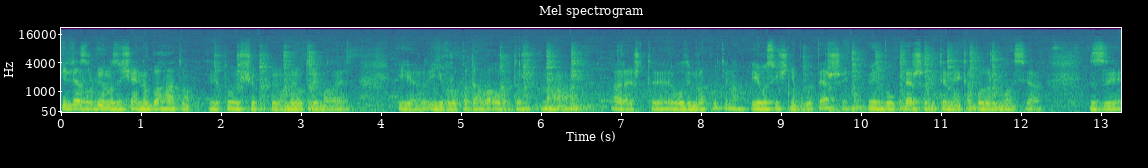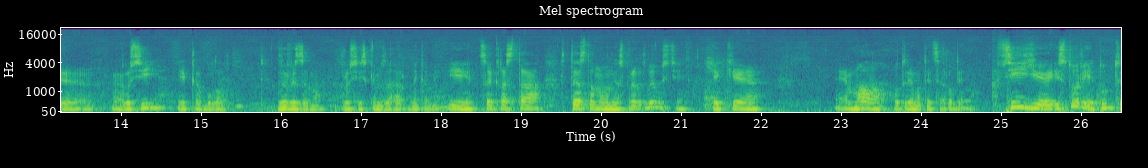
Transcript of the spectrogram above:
Ілля зробив надзвичайно багато для того, щоб ми отримали і Європа дала ордер на арешт Володимира Путіна. Його свідчення було перше. Він був перша дитина, яка повернулася з е, Росії, яка була вивезена російськими загарбниками. І це якраз та, те встановлення справедливості, яке е, мала отримати ця родина. В цій е, історії тут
